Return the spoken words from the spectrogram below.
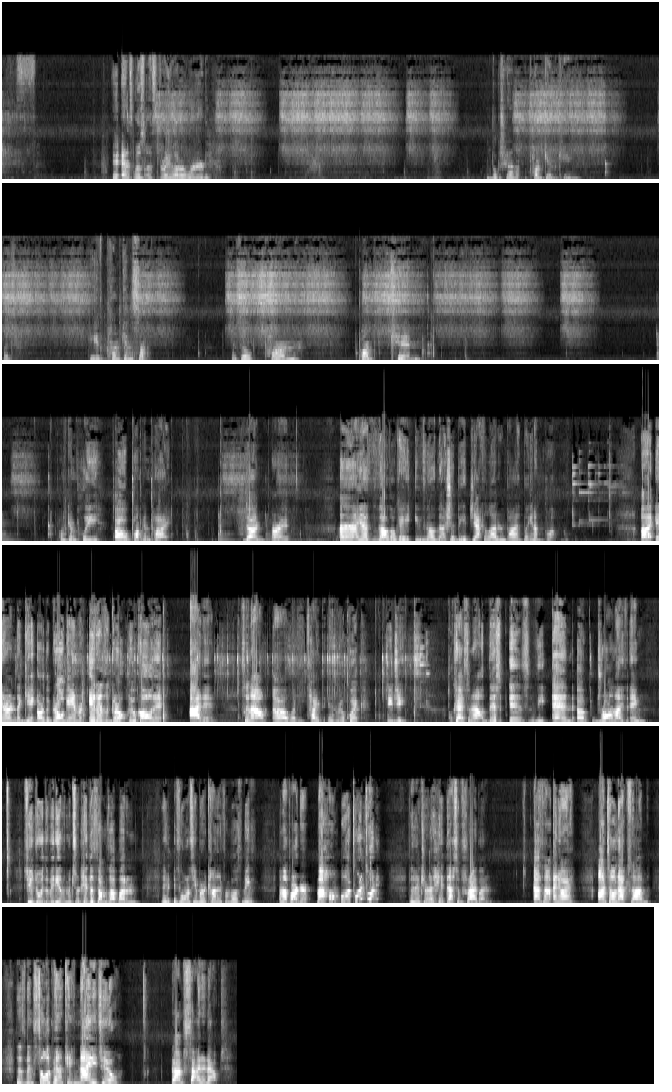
it ends with a three-letter word. Book is kind of Pumpkin King. What? Okay, it's pumpkin some. So pum, pumpkin. Pumpkin plea. Oh, pumpkin pie. Done. All right. Uh, I guess that was okay, even though that should be a jack-o'-lantern pie. But you know, oh well. Uh, Aaron the game or the girl gamer. It is a girl. Who called it? I did. So now, uh, let's type in real quick. GG. Okay, so now this is the end of Draw My Thing. If you enjoyed the video, then make sure to hit the thumbs up button. And if you want to see more content from both me and my partner, my homeboy 2020, then make sure to hit that subscribe button. As now, anyway, until next time, this has been Solar Pancake 92, and I'm signing out.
